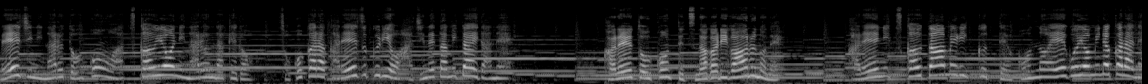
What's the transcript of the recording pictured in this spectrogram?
明治になるとウコンを扱うようになるんだけどそこからカレー作りを始めたみたいだね。カレーとウコンってつながりがあるのね。カレーに使うターメリックってウコンの英語読みだからね。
